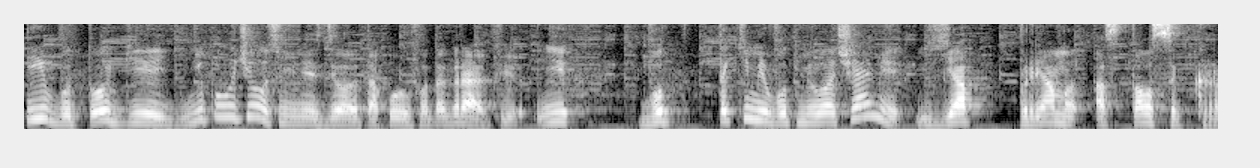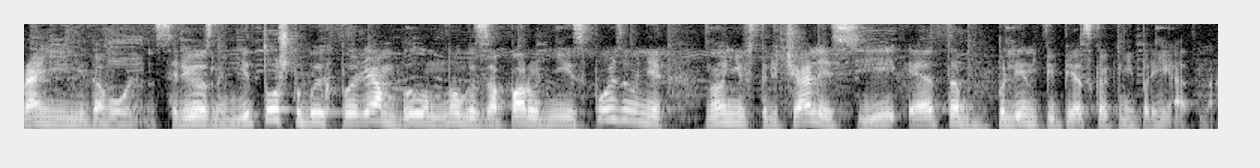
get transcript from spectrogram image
и в итоге не получилось у меня сделать такую фотографию. И вот такими вот мелочами я прямо остался крайне недоволен. Серьезно, не то чтобы их прям было много за пару дней использования, но они встречались, и это, блин, пипец как неприятно.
